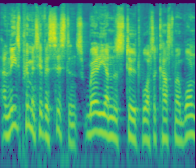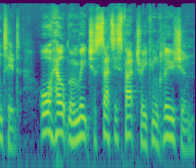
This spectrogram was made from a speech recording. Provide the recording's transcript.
And these primitive assistants rarely understood what a customer wanted or helped them reach a satisfactory conclusion.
